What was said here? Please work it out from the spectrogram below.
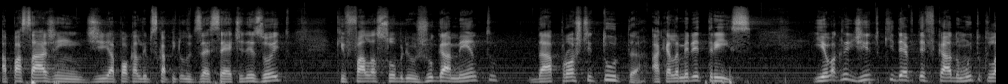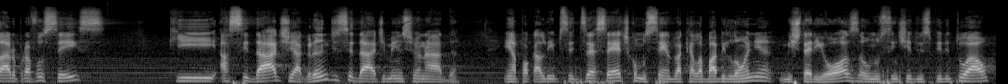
a passagem de Apocalipse capítulo 17 e 18, que fala sobre o julgamento da prostituta, aquela meretriz. E eu acredito que deve ter ficado muito claro para vocês que a cidade, a grande cidade mencionada em Apocalipse 17 como sendo aquela Babilônia misteriosa ou no sentido espiritual,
